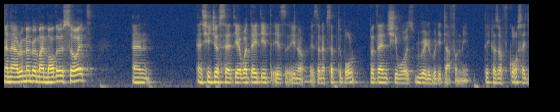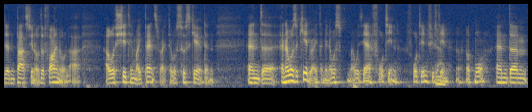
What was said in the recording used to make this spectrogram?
and I remember my mother saw it, and and she just said, yeah, what they did is you know is unacceptable. But then she was really really tough on me because of course I didn't pass you know the final. I, I was shitting my pants, right? I was so scared, and and uh, and I was a kid, right? I mean, I was I was yeah 14, 14, 15, yeah. not more, and. Um,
